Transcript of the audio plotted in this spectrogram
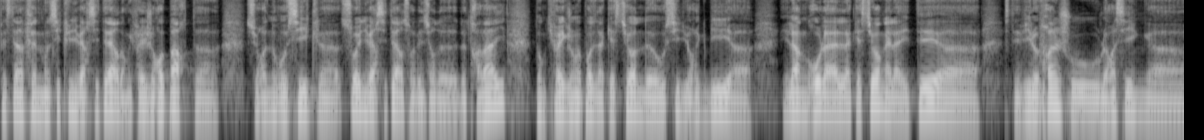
c'était la fin de mon cycle universitaire, donc il fallait que je reparte euh, sur un nouveau cycle, soit universitaire, soit bien sûr de, de, travail. Donc il fallait que je me pose la question de, aussi du rugby. Euh, et là, en gros, la, la, question, elle a été, euh, c'était Villefranche ou le Racing, euh,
